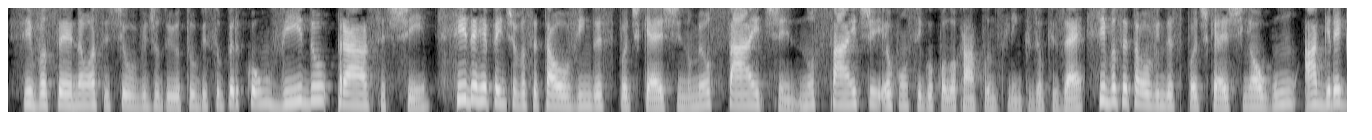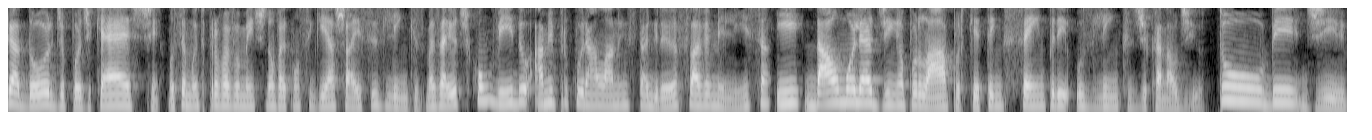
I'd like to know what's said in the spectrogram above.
Se você não assistiu o vídeo do YouTube, super convido para assistir. Se de repente você está ouvindo esse podcast no meu site, no site eu consigo colocar quantos links eu quiser. Se você está ouvindo esse podcast em algum agregador de podcast, você muito provavelmente não vai conseguir achar esses links. Mas aí eu te convido a me procurar lá no Instagram, Flávia Melissa, e dar uma olhadinha por lá, porque tem sempre os links de canal de YouTube, de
